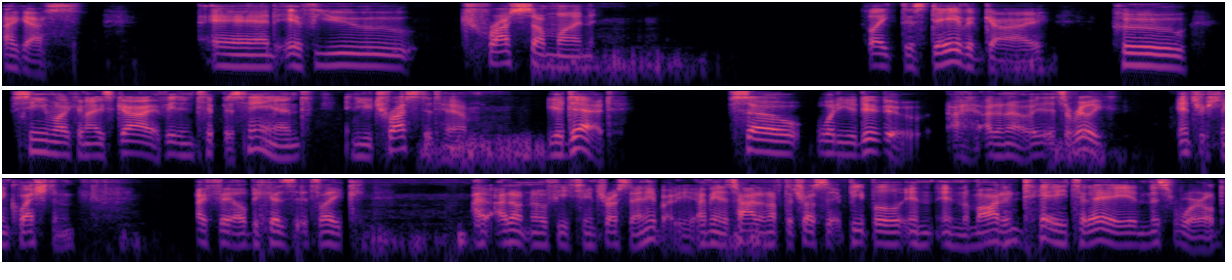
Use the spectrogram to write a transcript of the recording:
I guess. And if you trust someone like this David guy who seemed like a nice guy, if he didn't tip his hand and you trusted him, you're dead. So what do you do? I, I don't know. It's a really interesting question. I feel because it's like I, I don't know if you can trust anybody. I mean, it's hard enough to trust people in, in the modern day today in this world.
